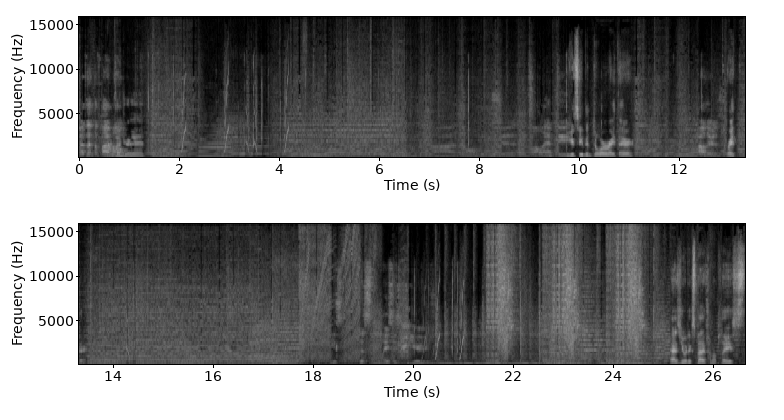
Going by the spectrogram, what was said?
Shut at the 500. Oh my god, holy shit. It's all empty. You can see the door right there. Oh, there it is. Right there. These, this place is huge. As you would expect from a place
